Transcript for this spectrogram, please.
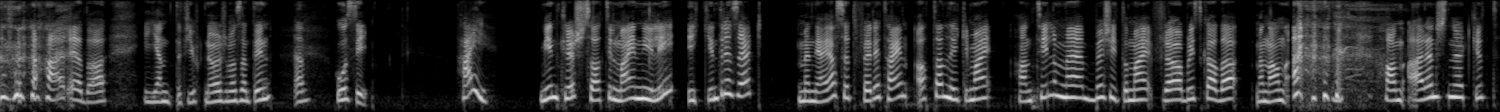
det her er da jente 14 år som har sendt inn. Hun sier Hei, min crush sa til meg nylig ikke interessert, men jeg har sett flere tegn at han liker meg. Han til og med beskytter meg fra å bli skada, men han, han er en sjenert gutt.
